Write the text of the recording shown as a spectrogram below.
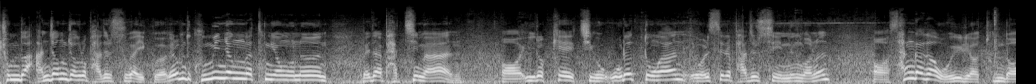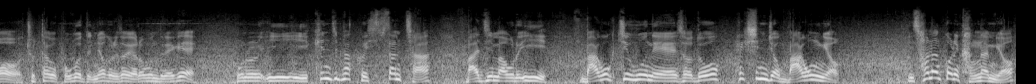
좀 더 안정적으로 받을 수가 있고요. 여러분들 국민연금 같은 경우는 매달 받지만 어, 이렇게 지금 오랫동안 월세를 받을 수 있는 거는 어, 상가가 오히려 좀 더 좋다고 보거든요. 그래서 여러분들에게 오늘 이, 이 켄즈파크 13차 마지막으로 이 마곡지구 내에서도 핵심적 마곡역, 이 선안권의 강남역,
